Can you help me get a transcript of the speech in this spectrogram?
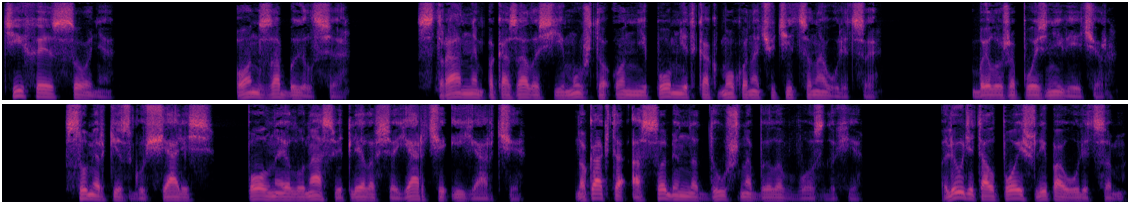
тихая Соня. Он забылся. Странным показалось ему, что он не помнит, как мог он очутиться на улице. Был уже поздний вечер. Сумерки сгущались, полная луна светлела все ярче и ярче. Но как-то особенно душно было в воздухе. Люди толпой шли по улицам.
